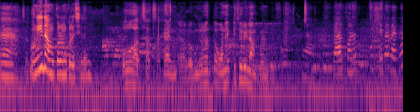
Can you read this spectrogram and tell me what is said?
হ্যাঁ। আচ্ছা উনি নামকরণ করেছিলেন। ও আচ্ছা আচ্ছা। হ্যাঁ রবীন্দ্রনাথ তো অনেক কিছুরই নামকরণ করেছে। হ্যাঁ। তারপরে এটা দেখা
